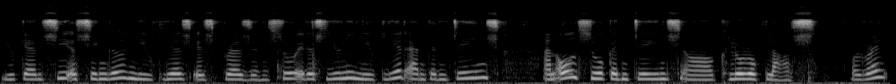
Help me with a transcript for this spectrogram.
You can see a single nucleus is present. So it is uninucleate and contains and also contains uh, chloroplast all right?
